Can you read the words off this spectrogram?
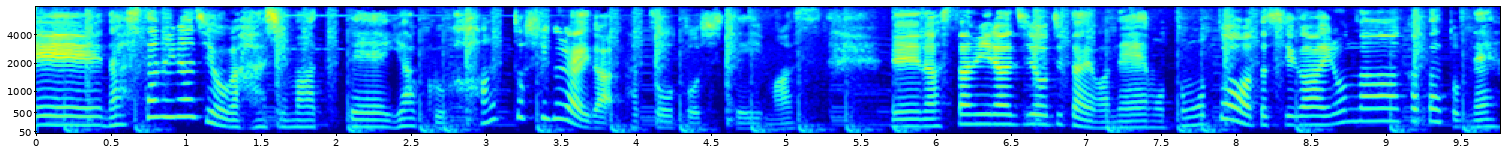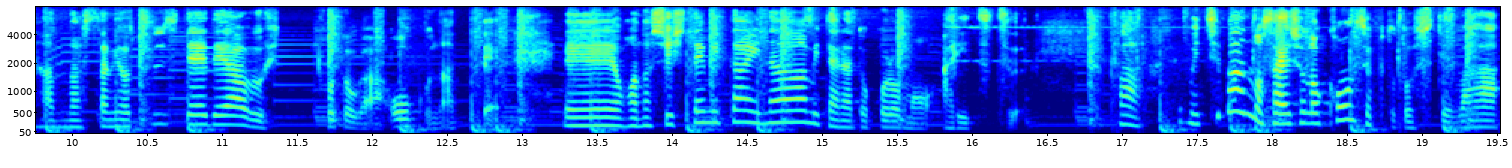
えー、ナスタミラジオが始まって約半年ぐらいが経とうとしています。えー、ナスタミラジオ自体はね、もともとは私がいろんな方とね、あのナスタミを通じて出会うことが多くなって、えーお話ししてみたいな、みたいなところもありつつ、まあ、でも一番の最初のコンセプトとしては、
